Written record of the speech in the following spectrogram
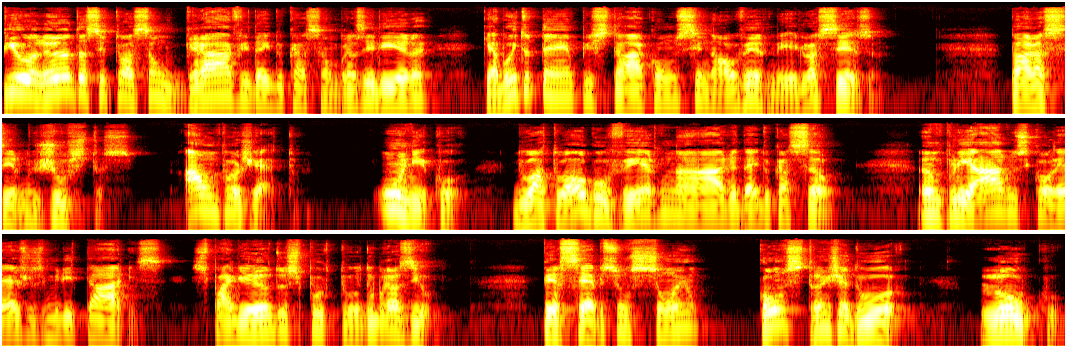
piorando a situação grave da educação brasileira, que há muito tempo está com um sinal vermelho aceso. Para sermos justos, há um projeto único do atual governo na área da educação: ampliar os colégios militares, espalhando-os por todo o Brasil. Percebe-se um sonho constrangedor, louco,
